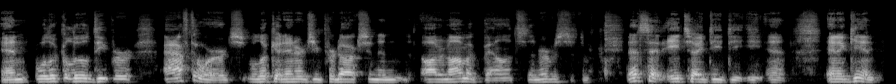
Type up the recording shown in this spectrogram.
and we'll look a little deeper afterwards. We'll look at energy production and autonomic balance, the nervous system. That's that H I D D E N. And again,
